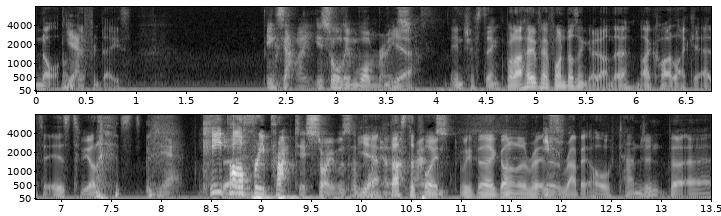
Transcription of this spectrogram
not on Yeah. different days. exactly. It's all in one race. Yeah, interesting. Well, I hope everyone doesn't go down there. I quite like it as it is, to be honest. Yeah. Keep So- our free practice. Sorry, was the yeah, of that's that the round. point. We've uh, gone on a, ri- a rabbit hole tangent, but uh,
